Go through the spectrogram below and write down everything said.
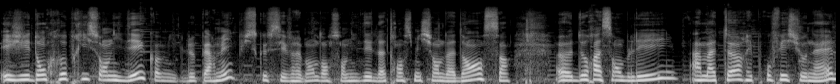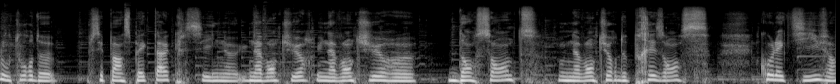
Et j'ai donc repris son idée, comme il le permet, puisque c'est vraiment dans son idée de la transmission de la danse, euh, de rassembler amateurs et professionnels autour de. C'est pas un spectacle, c'est une, une aventure, une aventure euh, dansante, une aventure de présence collective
